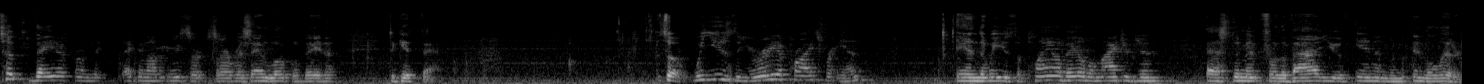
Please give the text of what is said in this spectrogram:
took data from the Economic Research Service and local data to get that. So we use the urea price for N, and then we use the plant available nitrogen estimate for the value of N in the, in the litter.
